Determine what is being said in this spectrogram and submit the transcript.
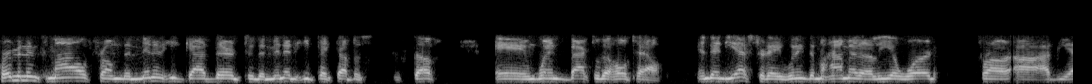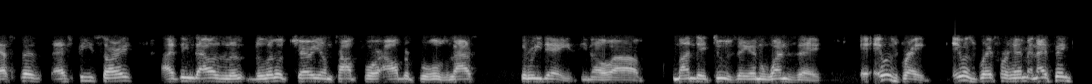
Permanent smile from the minute he got there to the minute he picked up his stuff and went back to the hotel. And then yesterday, winning the Muhammad Ali Award for uh, the SP, SP, sorry, I think that was the- little cherry on top for Albert Pujols' last three days. You know, uh, Monday, Tuesday, and Wednesday. It, it was great. It was great for him, and I think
